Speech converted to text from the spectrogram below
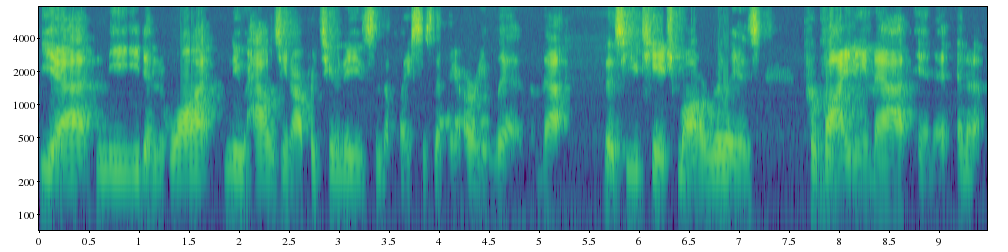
yet need and want new housing opportunities in the places that they already live. And that this UTH model really is providing that in a, in a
